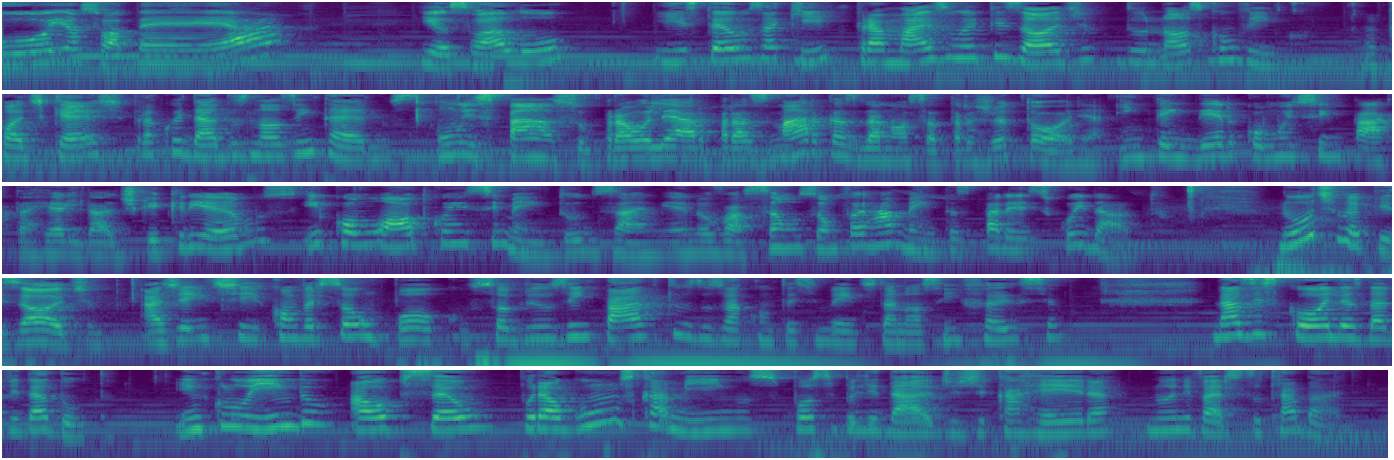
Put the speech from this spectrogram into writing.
Oi, eu sou a Dea. E eu sou a Lu. E estamos aqui para mais um episódio do Nós com Vinco, um podcast para cuidar dos nós internos. Um espaço para olhar para as marcas da nossa trajetória, entender como isso impacta a realidade que criamos e como o autoconhecimento, o design e a inovação são ferramentas para esse cuidado. No último episódio, a gente conversou um pouco sobre os impactos dos acontecimentos da nossa infância nas escolhas da vida adulta, incluindo a opção por alguns caminhos, possibilidades de carreira no universo do trabalho.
